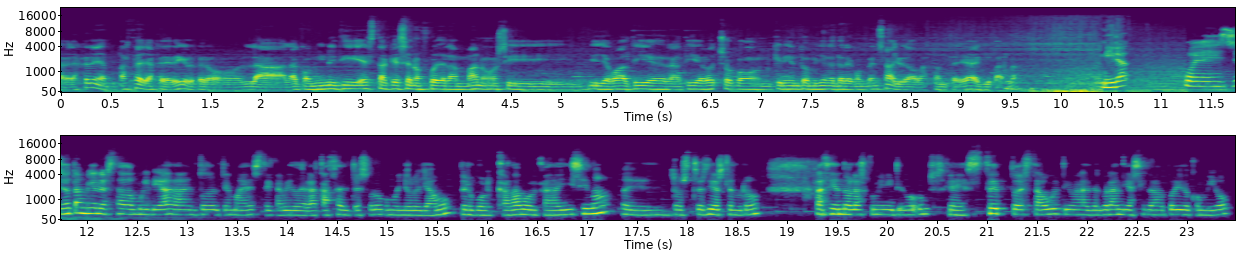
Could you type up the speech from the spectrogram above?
La verdad es que tenía pasta de viaje de Beagle, pero la, la community esta que se nos fue de las manos y, y llegó a tier, a tier 8 con 500 millones de recompensa ha ayudado bastante eh, a equiparla. Nira, Pues yo también he estado muy liada en todo el tema este que ha habido de la caza del tesoro, como yo lo llamo, pero volcada, volcadísima, eh, los tres días que duró, haciendo las community goals, que excepto esta última, la del Brandy, así que ha podido conmigo.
